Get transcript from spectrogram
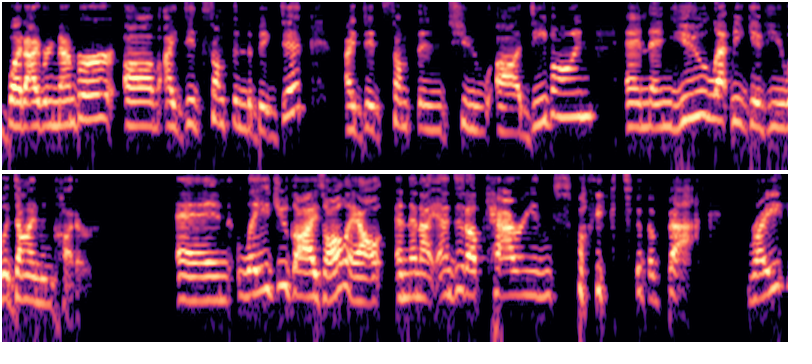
but I remember um, I did something to Big Dick. I did something to uh, D-Von, and then you let me give you a diamond cutter and laid you guys all out. And then I ended up carrying Spike to the back, right?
